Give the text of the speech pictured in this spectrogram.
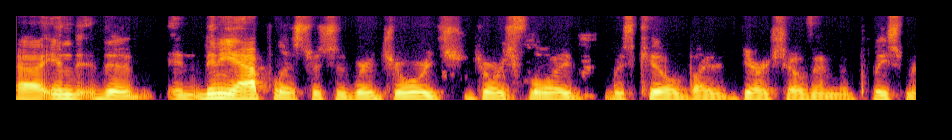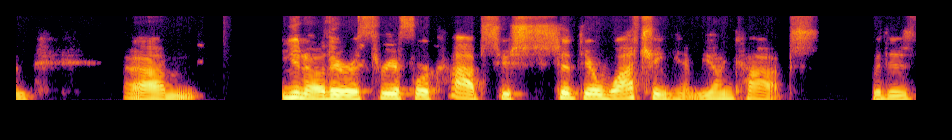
uh, in the, in Minneapolis, which is where George George Floyd was killed by Derek Chauvin, the policeman. Um, you know, there were three or four cops who stood there watching him, young cops, with his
